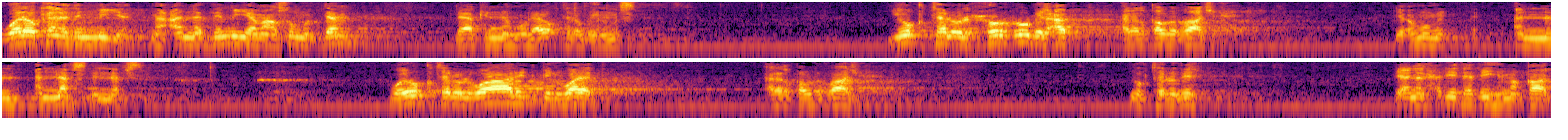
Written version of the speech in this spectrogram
ولو كان ذميا مع أن الذمي معصوم الدم لكنه لا يقتل به المسلم. يقتل الحر بالعبد على القول الراجح لعموم النفس بالنفس. ويقتل الوالد بالولد على القول الراجح. يقتل به لأن الحديث فيه مقال.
